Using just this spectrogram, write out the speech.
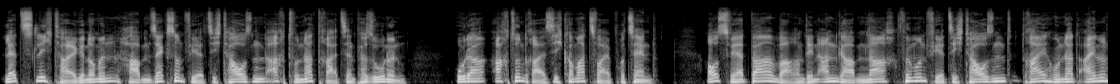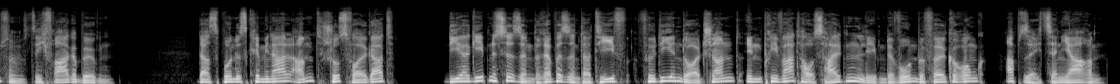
Letztlich teilgenommen haben 46.813 Personen oder 38,2 Prozent. Auswertbar waren den Angaben nach 45.351 Fragebögen. Das Bundeskriminalamt schlussfolgert, die Ergebnisse sind repräsentativ für die in Deutschland in Privathaushalten lebende Wohnbevölkerung ab 16 Jahren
